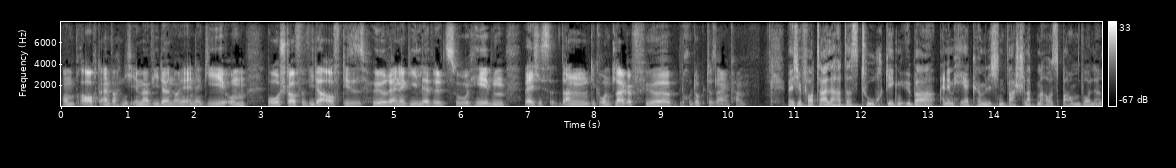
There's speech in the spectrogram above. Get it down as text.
und braucht einfach nicht immer wieder neue Energie, um Rohstoffe wieder auf dieses höhere Energielevel zu heben, welches dann die Grundlage für Produkte sein kann. Welche Vorteile hat das Tuch gegenüber einem herkömmlichen Waschlappen aus Baumwolle?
